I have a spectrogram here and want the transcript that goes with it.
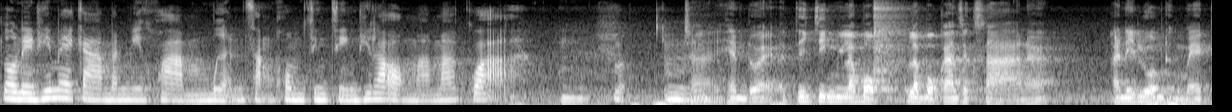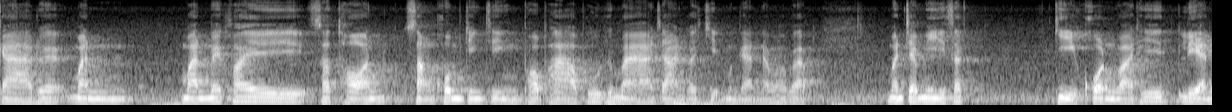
โรงเรียนที่อเมริกามันมีความเหมือนสังคมจริง ๆ ที่เราออกมามากกว่า ใช่เห็นด้วยจริง ๆ ระบบระบบการศึกษานะ อันนี้รวมถึงอเมริกาด้วยมันมันไม่ค่อยสะท้อนสังคมจริง ๆ พอพาพูดขึ้นมาอาจารย์ก็คิดเหมือนกันนะว่าแบบมันจะมีสักกี่คนวะที่เรียน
